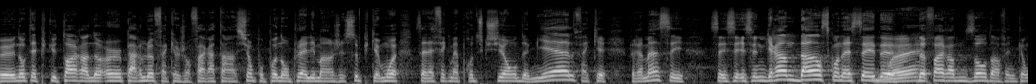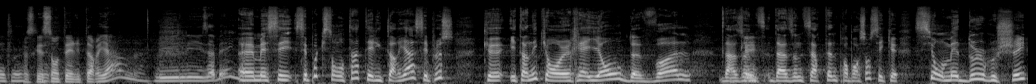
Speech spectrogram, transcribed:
euh, un autre apiculteur en a un par là, fait que je vais faire attention pour pas non plus aller manger ça, puis que moi, ça affecte ma production de miel. Fait que vraiment, c'est c'est- c'est- c'est une grande danse qu'on essaie de, Ouais. de faire entre nous autres, en fin de compte. là. Parce qu'elles sont territoriales, les, les abeilles? Euh, mais c'est c'est pas qu'ils sont autant territoriales, c'est plus que, étant donné qu'ils ont un rayon de vol dans, une, dans une certaine proportion, c'est que si on met deux ruchers,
